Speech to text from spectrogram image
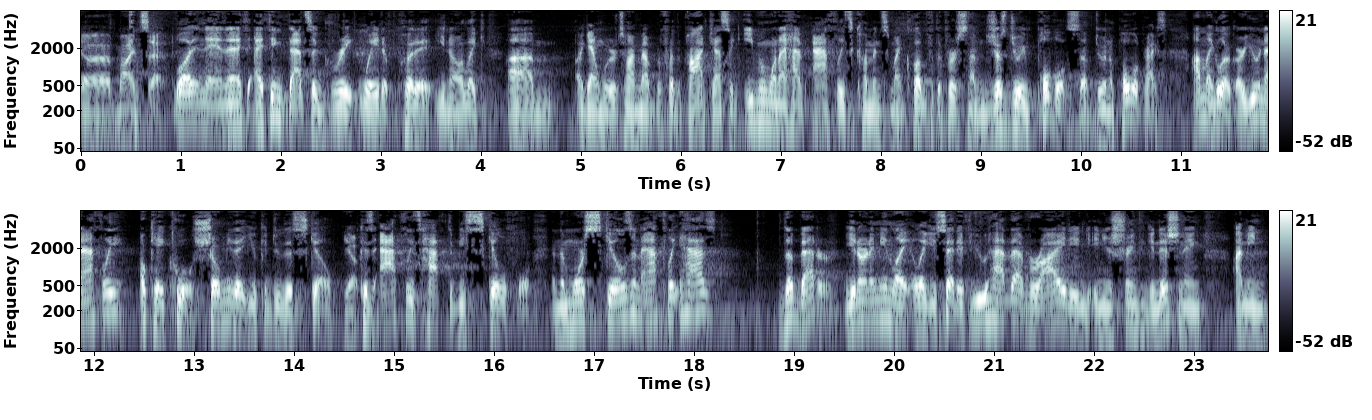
uh, mindset. Well, and, and I, th- I, think that's a great way to put it. You know, like um, again, we were talking about before the podcast. Like even when I have athletes come into my club for the first time, just doing pole vault stuff, doing a pole vault practice, I'm like, look, are you an athlete? Okay, cool. Show me that you could do this skill. Because yep. athletes have to be skillful, and the more skills an athlete has, the better. You know what I mean? Like like you said, if you have that variety in, in your strength and conditioning, I mean,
